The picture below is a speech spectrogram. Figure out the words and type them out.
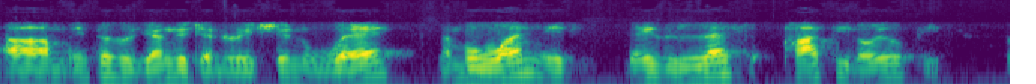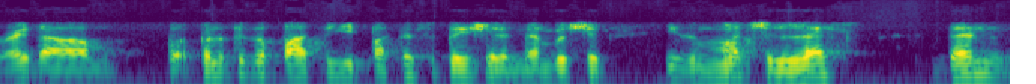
um, in terms of younger generation where number one is there is less party loyalty, right? Um, political party participation and membership is much less than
